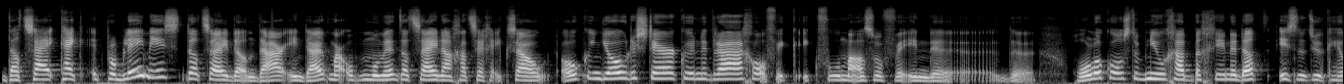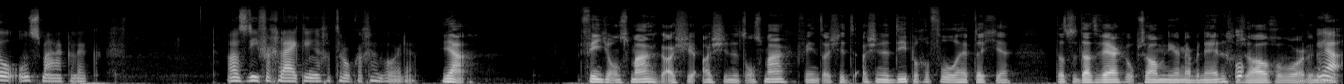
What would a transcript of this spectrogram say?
dat zij. Kijk, het probleem is dat zij dan daarin duikt. Maar op het moment dat zij dan gaat zeggen: Ik zou ook een Jodenster kunnen dragen. Of ik, ik voel me alsof we in de, eh, de Holocaust opnieuw gaat beginnen. Dat is natuurlijk heel onsmakelijk. Als die vergelijkingen getrokken gaan worden. Ja. Vind je onsmakelijk als je, als je het onsmakelijk vindt? Als je het, als je het diepe gevoel hebt dat, je, dat we daadwerkelijk op zo'n manier naar beneden gezogen worden. Ja,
